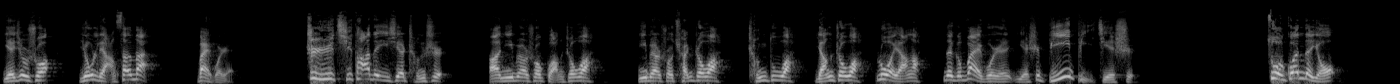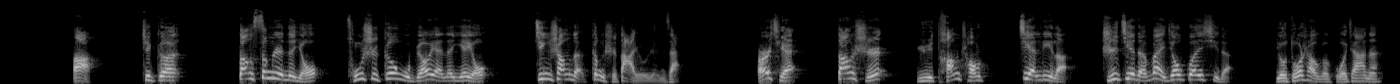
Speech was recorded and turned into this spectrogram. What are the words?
也就是说有两三万外国人。至于其他的一些城市啊，你比方说广州啊，你比方说泉州啊、成都啊、扬州啊、洛阳啊，那个外国人也是比比皆是。做官的有，啊，这个当僧人的有，从事歌舞表演的也有，经商的更是大有人在。而且当时与唐朝建立了直接的外交关系的有多少个国家呢？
